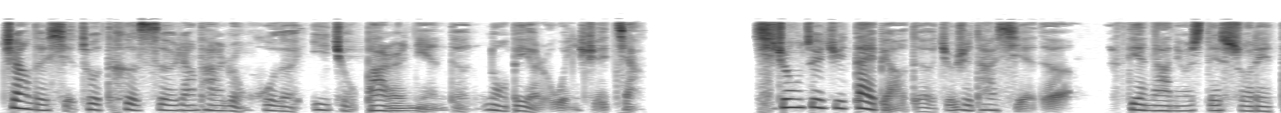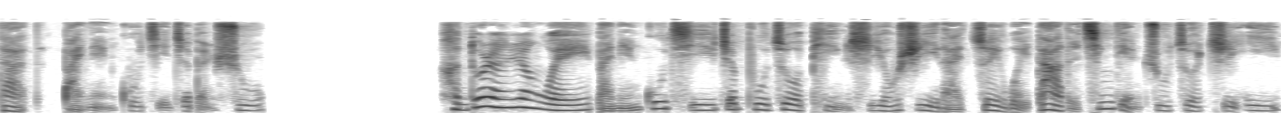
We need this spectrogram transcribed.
这样的写作特色让他荣获了1982年的诺贝尔文学奖。其中最具代表的就是他写的《Cien años de soledad》百年孤寂这本书。很多人认为《百年孤寂》这部作品是有史以来最伟大的经典著作之一。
